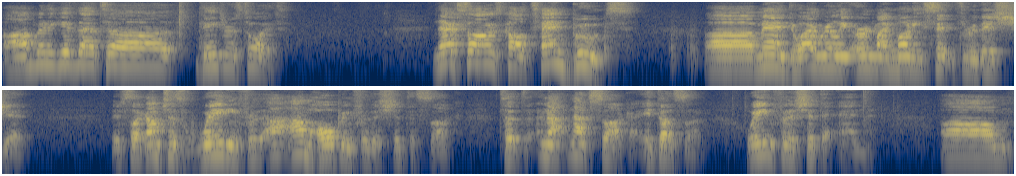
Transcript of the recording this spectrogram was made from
Uh, I'm going to give that to uh, Dangerous Toys. Next song is called 10 Boots. Uh, man, do I really earn my money sitting through this shit. It's like I'm just waiting for, I'm hoping for this shit to suck. To, to, not, not suck, it does suck. Waiting for this shit to end. Um,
